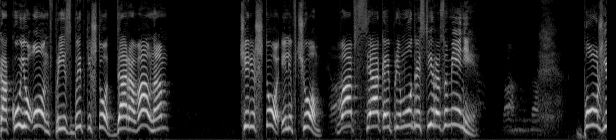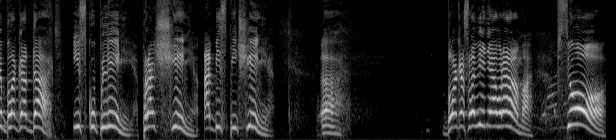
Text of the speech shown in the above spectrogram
Какую он в преизбытке что? Даровал нам? Через что или в чем? Во всякой премудрости и разумении. Божья благодать, искупление, прощение, обеспечение, э, благословение Авраама, все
